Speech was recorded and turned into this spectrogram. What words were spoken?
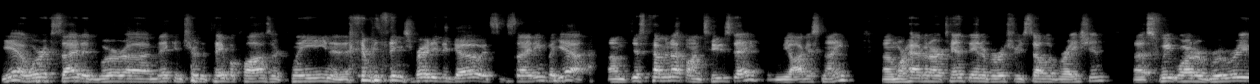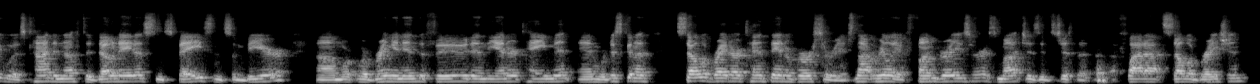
Yeah, we're excited. We're uh, making sure the tablecloths are clean and everything's ready to go. It's exciting. But yeah, um, just coming up on Tuesday, the August 9th, um, we're having our 10th anniversary celebration. Uh, Sweetwater Brewery was kind enough to donate us some space and some beer. Um, we're, we're, bringing in the food and the entertainment, and we're just going to celebrate our 10th anniversary. It's not really a fundraiser as much as it's just a, a flat out celebration.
